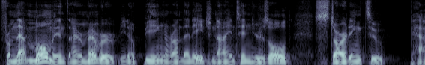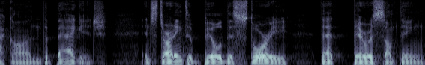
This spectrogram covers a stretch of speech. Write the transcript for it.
from that moment, I remember, you know, being around that age, nine, 10 years old, starting to pack on the baggage and starting to build this story that there was something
